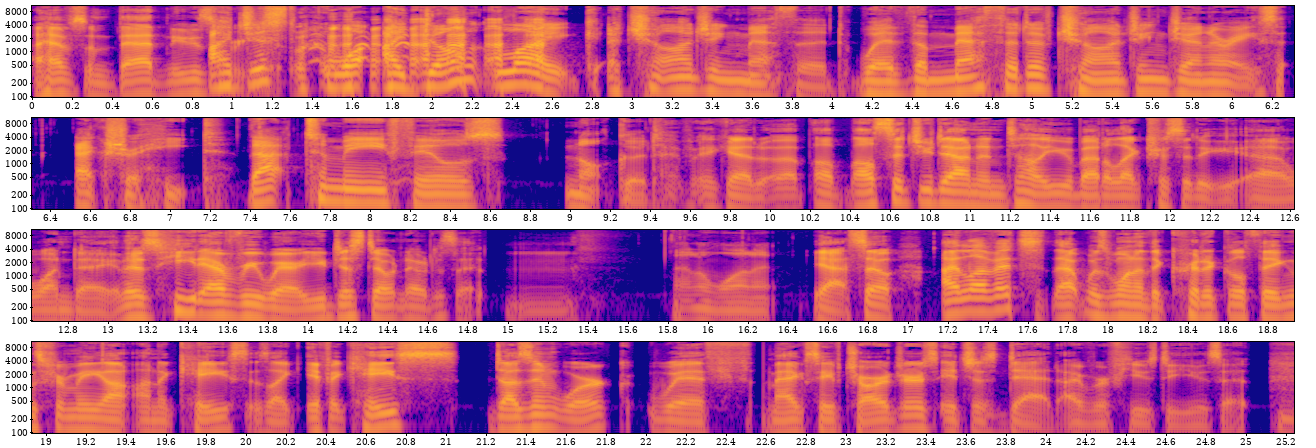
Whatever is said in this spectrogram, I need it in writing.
I have some bad news for I you. just what I don't like a charging method where the method of charging generates extra heat. That to me feels not good. Again, uh, I'll, I'll sit you down and tell you about electricity uh, one day. There's heat everywhere. You just don't notice it. Mm, I don't want it. Yeah, so I love it. That was one of the critical things for me on, on a case is like if a case doesn't work with MagSafe chargers, it's just dead. I refuse to use it. Hmm.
